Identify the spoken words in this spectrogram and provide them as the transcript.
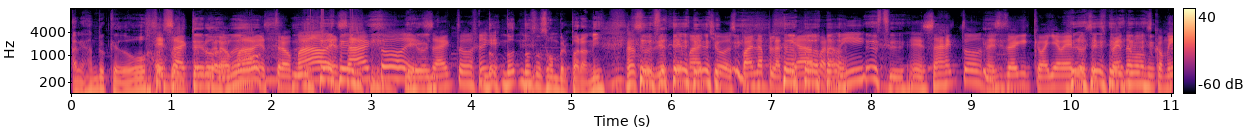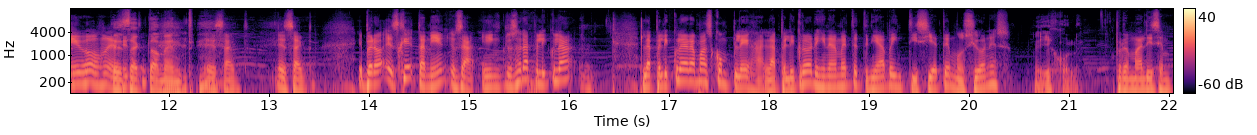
Alejandro quedó Exacto, soltero de traumado, nuevo. traumado, exacto, exacto. No, no, no sos hombre para mí. No suficiente macho, espalda plateada para mí. Sí. Exacto. Necesito alguien que vaya a ver los Expendables conmigo. Necesito- Exactamente. Exacto, exacto. Y Pero es que también, o sea, incluso la película, la película era más compleja. La película originalmente tenía 27 emociones, Híjole. pero mal dicen,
